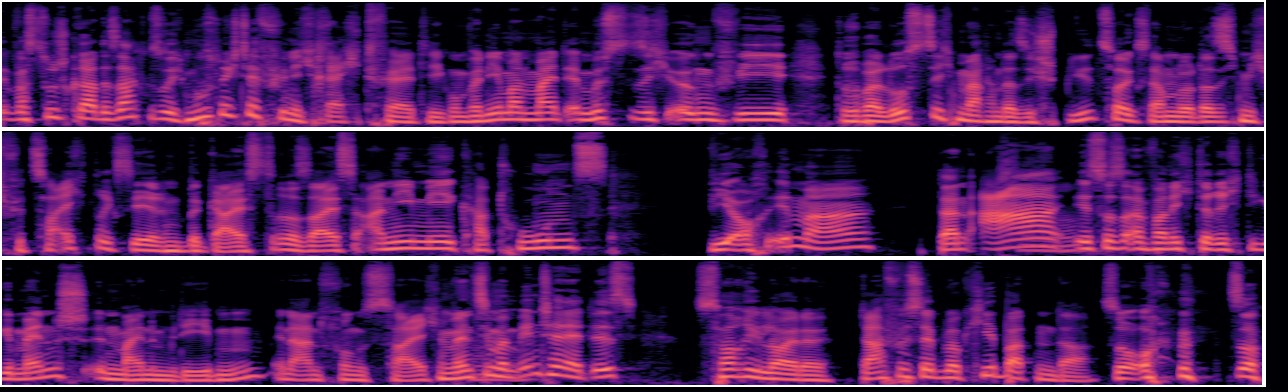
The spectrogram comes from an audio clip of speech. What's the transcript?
was du gerade sagtest, so, ich muss mich dafür nicht rechtfertigen. Und wenn jemand meint, er müsste sich irgendwie darüber lustig machen, dass ich Spielzeug sammle oder dass ich mich für Zeichentrickserien begeistere, sei es Anime, Cartoons, wie auch immer, dann A, ist das einfach nicht der richtige Mensch in meinem Leben, in Anführungszeichen. Wenn es jemand im Internet ist, sorry Leute, dafür ist der Blockierbutton da. So, so.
